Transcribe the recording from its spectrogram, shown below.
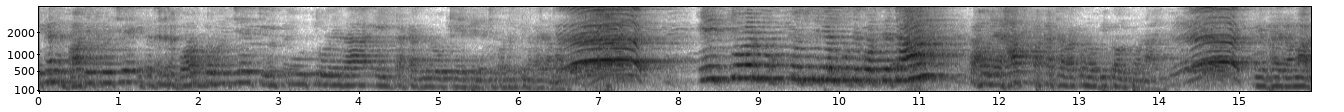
এখানে বাজেট হয়েছে এটা জন্য বরাদ্দ হয়েছে, কিন্তু চোরেরা এই টাকাগুলো খেয়ে ফেলেছে, কথা কি ভাই এই চোর মুক্ত যদি বেলকুচে করতে চান, তাহলে হাত পাখা ছাড়া কোনো বিকল্প নাই। ভাইরা আমার,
